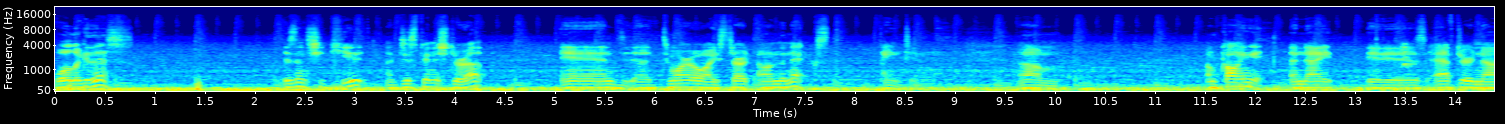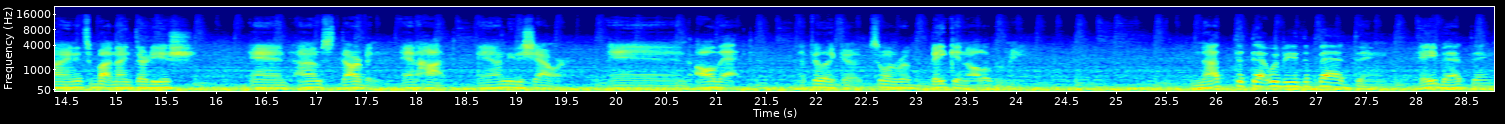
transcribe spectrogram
raft. Isn't she cute? I just finished her up. And uh, tomorrow I start on the next painting. Um, I'm calling it a night. It is after 9. It's about 9.30ish. And I'm starving and hot. And I need a shower. And all that. I feel like uh, someone rubbed bacon all over me. Not that that would be the bad thing. a bad thing.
